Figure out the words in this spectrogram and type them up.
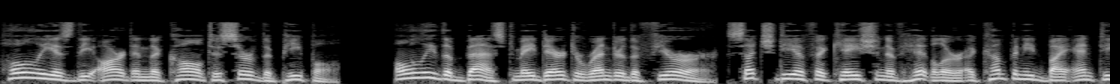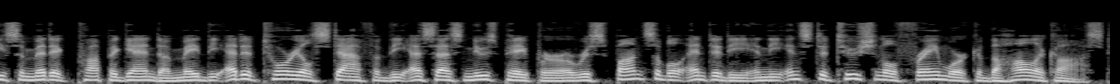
Holy is the art and the call to serve the people. Only the best may dare to render the Führer. Such deification of Hitler accompanied by anti-Semitic propaganda made the editorial staff of the SS newspaper a responsible entity in the institutional framework of the Holocaust.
